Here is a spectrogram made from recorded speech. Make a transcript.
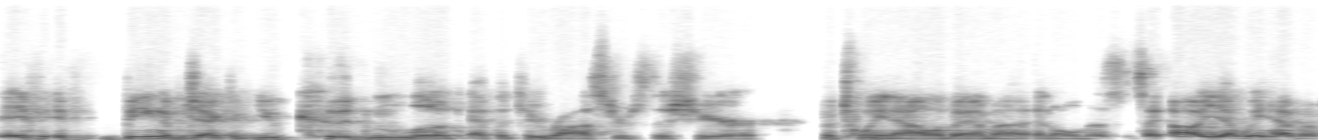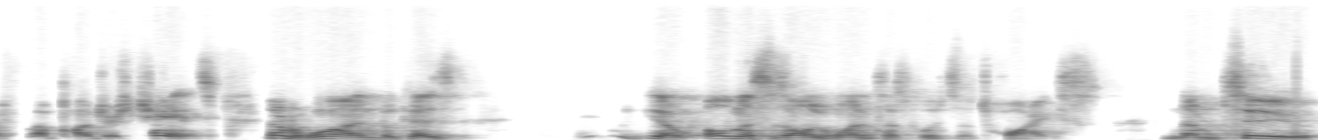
if, if being objective, you couldn't look at the two rosters this year between Alabama and Ole Miss and say, "Oh yeah, we have a, a puncher's chance." Number one, because you know Ole Miss has only won in Tuscaloosa twice. Number two,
